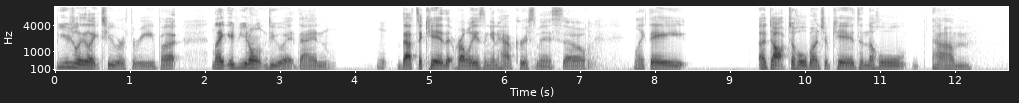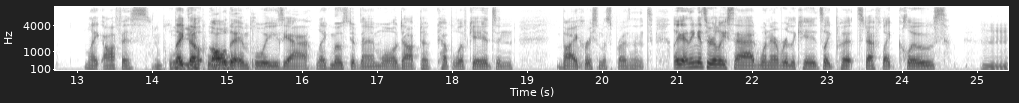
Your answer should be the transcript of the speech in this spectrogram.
usually like two or three, but like if you don't do it, then that's a kid that probably isn't gonna have Christmas. So, like they adopt a whole bunch of kids, and the whole um like office Employee like the pool. all the employees yeah like most of them will adopt a couple of kids and buy christmas presents. Like i think it's really sad whenever the kids like put stuff like clothes. Mm-hmm.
